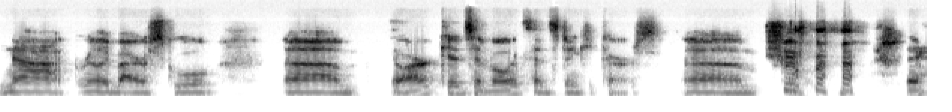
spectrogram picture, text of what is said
not really by our school. Um, So our kids have always had stinky cars. Um, they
